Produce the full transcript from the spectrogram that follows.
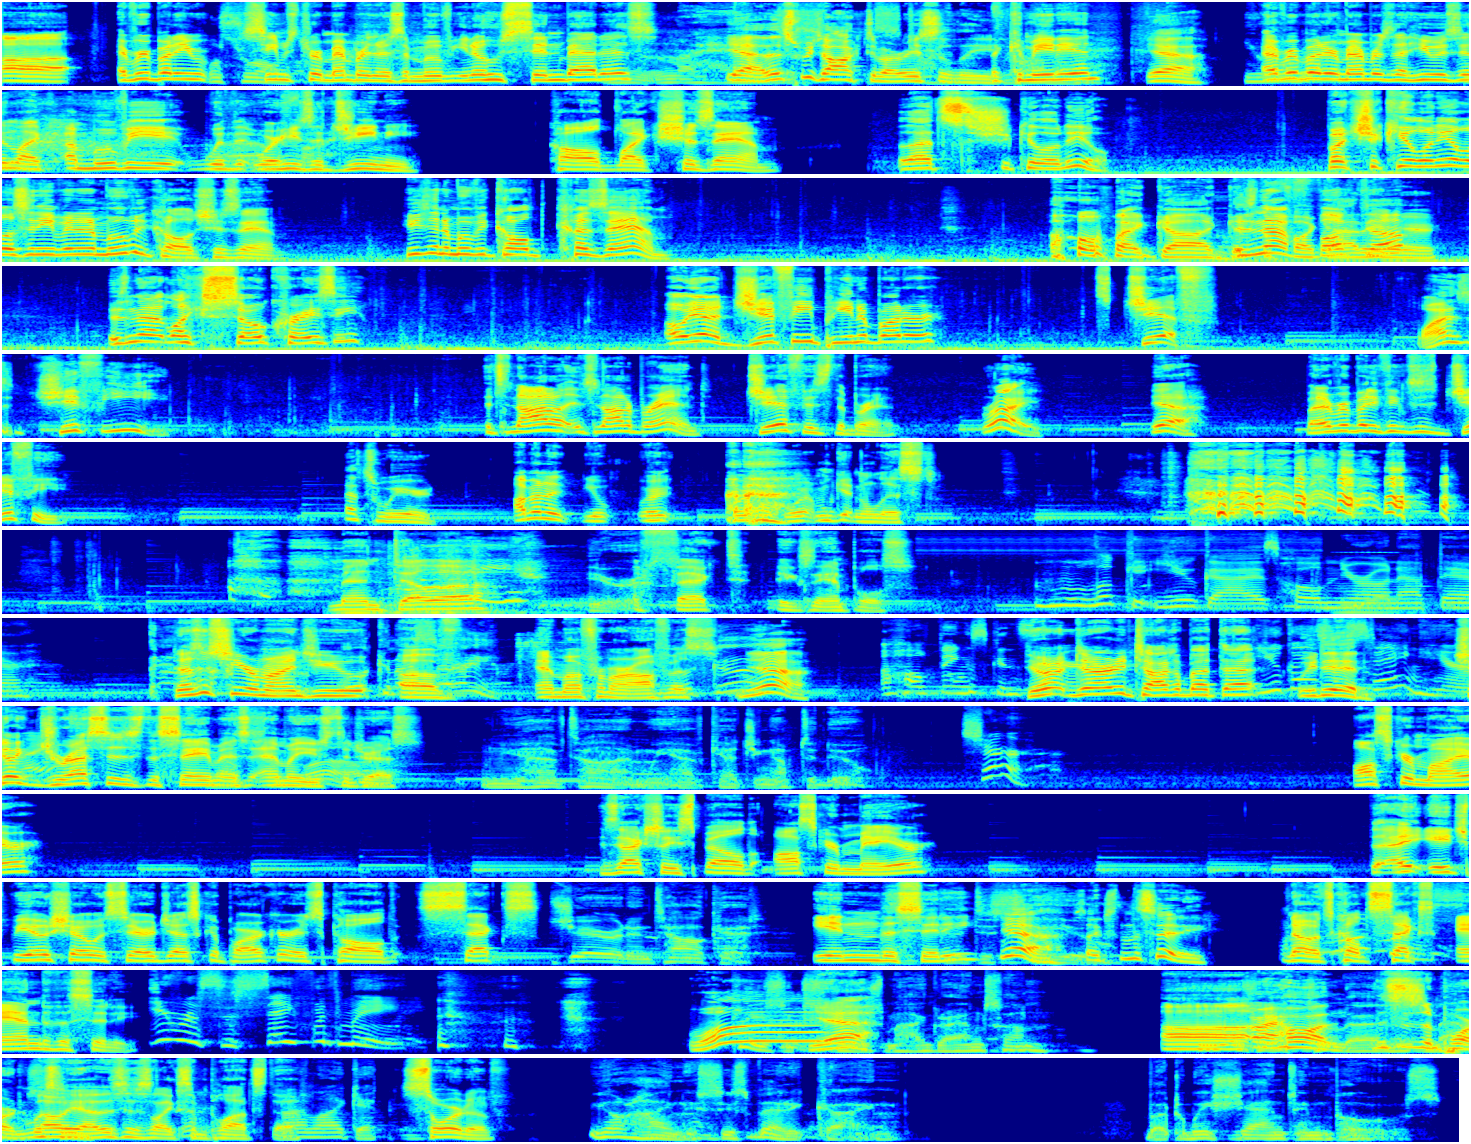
Uh, everybody seems to remember there's a movie. You know who Sinbad is? Yeah, this we talked about recently. The comedian. Yeah. Everybody remembers that he was in like a movie with where he's a genie called like Shazam. That's Shaquille O'Neal. But Shaquille O'Neal isn't even in a movie called Shazam. He's in a movie called Kazam. Oh my god. Isn't that fuck fucked up? here. Isn't that like so crazy? Oh yeah, Jiffy peanut butter. It's Jif. Why is it Jiffy? It's not a it's not a brand. Jif is the brand. Right. Yeah. But everybody thinks it's Jiffy. That's weird. I'm gonna. You, we're, we're- we're- I'm getting a list. Mandela Here. effect examples. Look at you guys holding your own out there. Doesn't she remind you What can I of say? Emma from our office? Yeah. All things considered. Did I, did I already talk about that? you guys we did. staying here, She like right? dresses the same as Emma used to dress. When you have time, we have catching up to do. Sure. Oscar Mayer is actually spelled Oscar Mayer. The HBO show with Sarah Jessica Parker is called Sex Jared and Talcott. in the City. Good to see Yeah. you. Sex in the City. No, it's called Sex and the City. Me. What? Please excuse Yeah. my grandson. Uh, All right, hold on. This is important. manners. oh yeah, this is like some plot stuff. I like it. Sort of. Your Highness is very kind. But we shan't impose.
